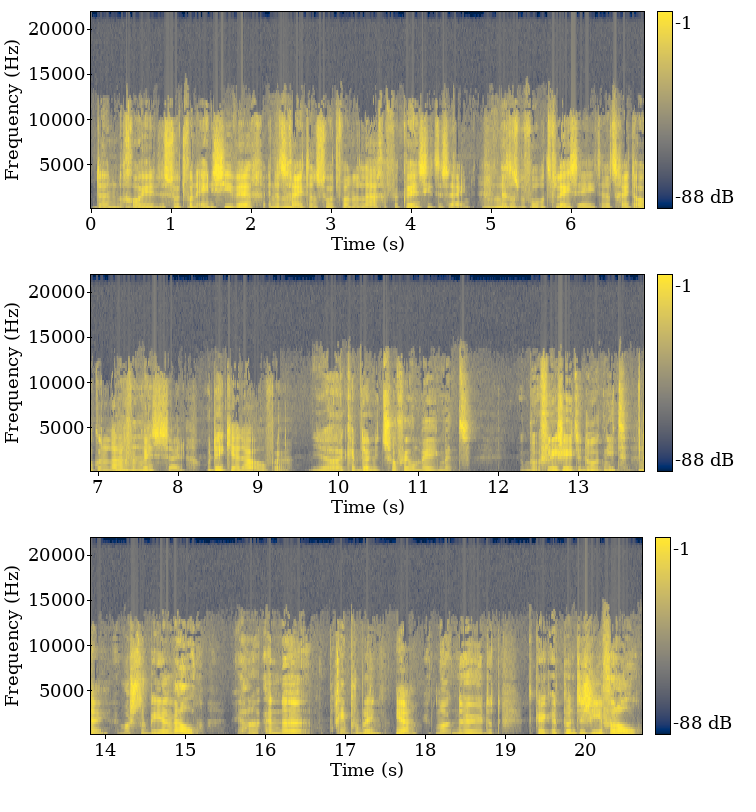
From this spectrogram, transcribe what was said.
dan gooi je een soort van energie weg. En dat Mhm. schijnt dan een soort van een lage frequentie te zijn. Mhm. Net als bijvoorbeeld vlees eten. Dat schijnt ook een lage Mhm. frequentie te zijn. Hoe denk jij daarover? Ja, ik heb daar niet zoveel mee met. ik Vlees eten doe ik niet. Nee. Masturberen wel. Ja, en eh, geen probleem. Ja. Maar nee, dat. Kijk, het punt is hier vooral.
